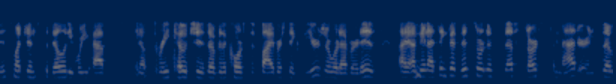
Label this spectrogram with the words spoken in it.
this much instability, where you have you know three coaches over the course of five or six years or whatever it is, I, I mean, I think that this sort of stuff starts to matter. And so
